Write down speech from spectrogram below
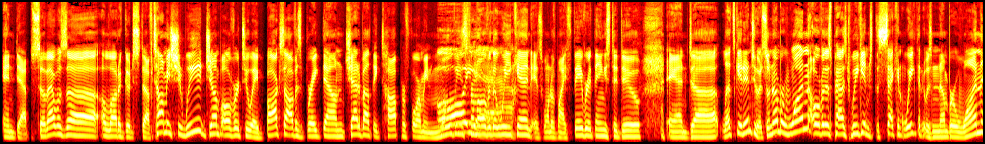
in depth. So that was uh, a lot of good stuff. Tommy, should we jump over to a box office breakdown, chat about the top performing movies Oh, from over the weekend? It's one of my favorite things to do, and uh, let's get into it. So number one over this past weekend, the second week that it was number one,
